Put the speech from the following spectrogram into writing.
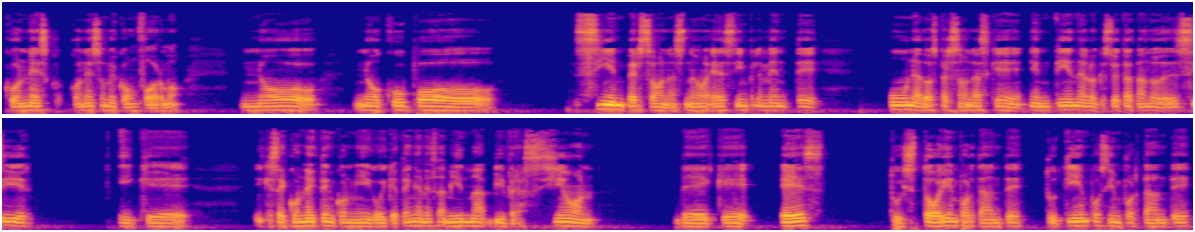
con eso, con eso me conformo. No, no ocupo 100 personas, ¿no? Es simplemente una dos personas que entiendan lo que estoy tratando de decir y que, y que se conecten conmigo y que tengan esa misma vibración de que es tu historia importante, tu tiempo es importante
